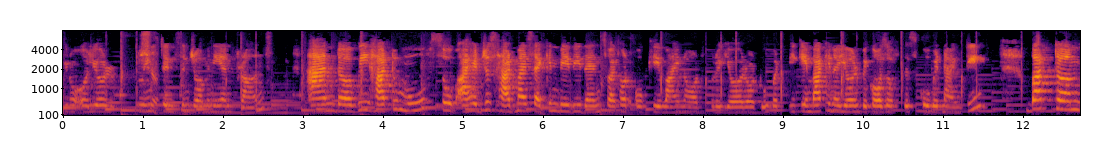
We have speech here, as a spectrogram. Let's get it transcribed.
you know, earlier doing sure. stints in Germany and France, and uh, we had to move. So I had just had my second baby then, so I thought, okay, why not for a year or two? But we came back in a year because of this COVID nineteen. But um,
